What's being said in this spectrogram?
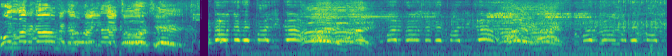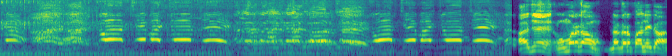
ઉમરગામ નગરપાલિકા ચોર છે ઉમરગાંવ નગરપાલિકા ઉમરગાંવ નગરપાલિકા ઉમરગાંવ નગરપાલિકા ચોર છે ભાઈ ચોર છે ચોર છે ભાઈ ચોર છે આજે ઉમરગાંવ નગરપાલિકા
